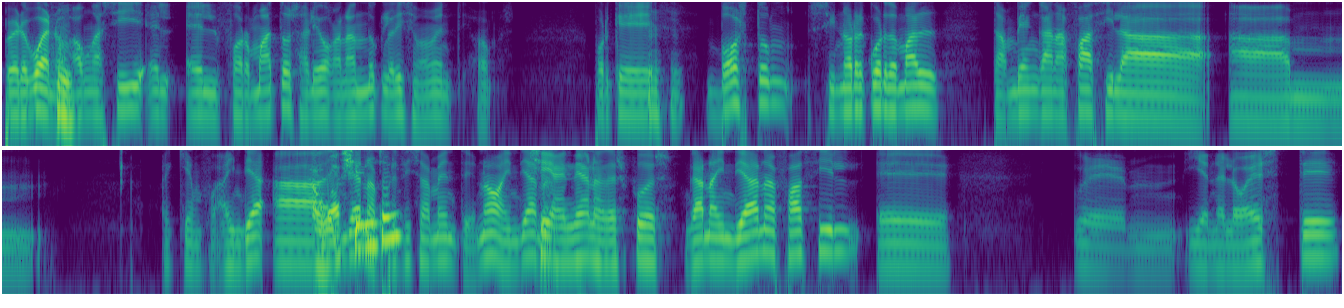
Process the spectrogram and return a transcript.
Pero bueno, Sí. aún así el, el formato salió ganando clarísimamente, vamos. Porque. Boston, si no recuerdo mal, también gana fácil a... a, mm, ¿a quién fue? A, India- a ¿A Indiana, precisamente. No, a Indiana. Sí, a Indiana después. Gana Indiana fácil. eh, eh, y en el oeste,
